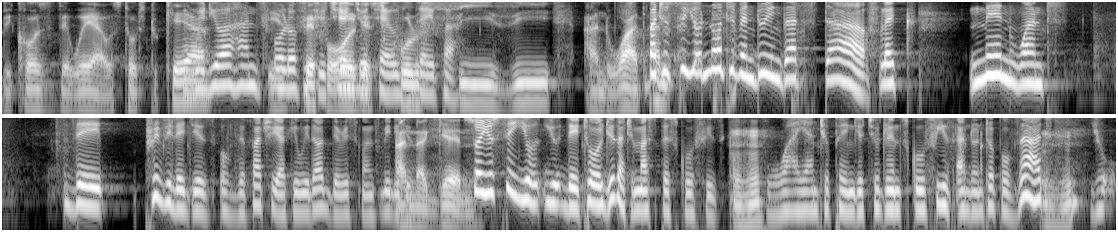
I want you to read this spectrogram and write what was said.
because the way I was taught to care. Will your hands off pay if you for all change your the child's diaper? fees and what. But and you see, you're not even doing that stuff. Like men want the privileges of the patriarchy without the responsibilities. And again- Mm-hmm. so you see, you, you they told you that you must pay school fees. Why aren't you paying your children's school fees? And on top of that, Mm-hmm. you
